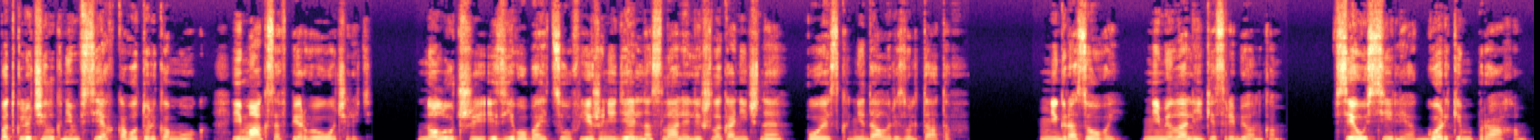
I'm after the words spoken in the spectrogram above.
Подключил к ним всех, кого только мог, и Макса в первую очередь. Но лучшие из его бойцов еженедельно слали лишь лаконичное «поиск не дал результатов». Ни Грозовой, ни Милолики с ребенком. Все усилия горьким прахом,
